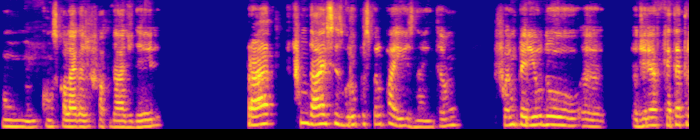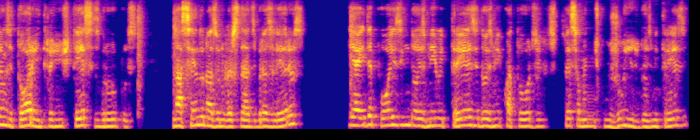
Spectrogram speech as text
com, com os colegas de faculdade dele para fundar esses grupos pelo país. Né? Então, foi um período, eu diria que até transitório, entre a gente ter esses grupos nascendo nas universidades brasileiras e aí depois, em 2013, 2014, especialmente com junho de 2013,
